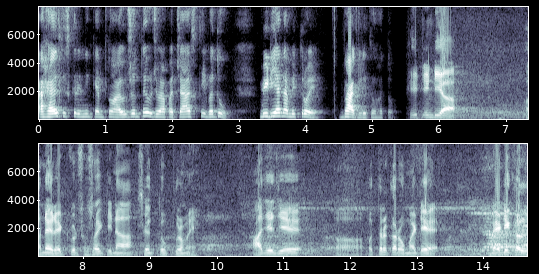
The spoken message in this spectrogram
આ હેલ્થ સ્ક્રીનિંગ કેમ્પનું આયોજન થયું, જેમાં પચાસથી વધુ મીડિયાના મિત્રોએ ભાગ લીધો હતો. ફિટ ઇન્ડિયા અને રેડક્રોસ સોસાયટીના સંયુક્ત ઉપક્રમે આજે જે પત્રકારો માટે મેડિકલ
